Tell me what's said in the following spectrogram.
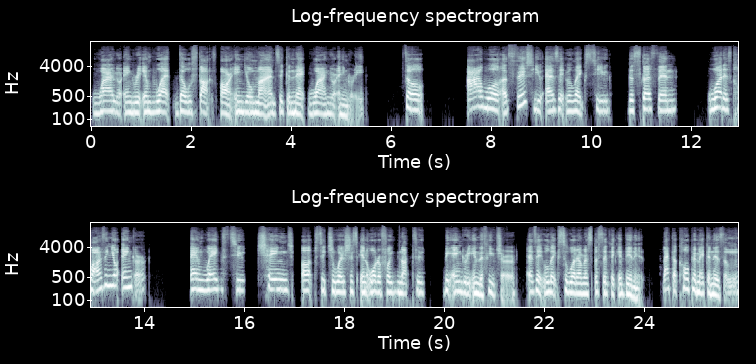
why you're angry and what those thoughts are in your mind to connect why you're angry. So I will assist you as it relates to discussing what is causing your anger and ways to change up situations in order for you not to be angry in the future as it relates to whatever specific event is, like a coping mechanism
